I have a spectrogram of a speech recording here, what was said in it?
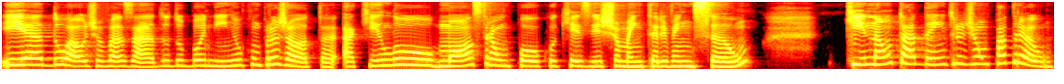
e a do áudio vazado do Boninho com o Projota. Aquilo mostra um pouco que existe uma intervenção que não está dentro de um padrão.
